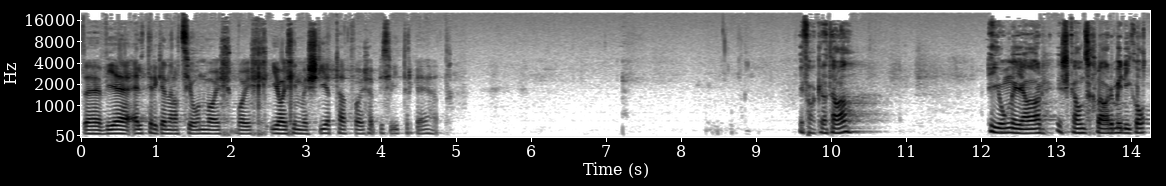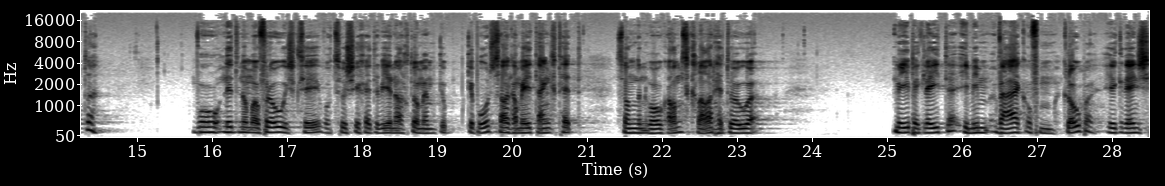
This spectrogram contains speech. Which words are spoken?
Die, wie eine ältere Generation, die euch, die euch in euch investiert hat, die euch etwas weitergegeben hat. Ich fange gerade an. In jungen Jahren ist ganz klar meine Gotte, wo nicht nur eine Frau war, die zwischen der Weihnachten und dem Geburtstag an mich gedacht hat, sondern wo ganz klar hat wollte, mich begleiten in meinem Weg auf dem Glauben. Irgendwann ist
